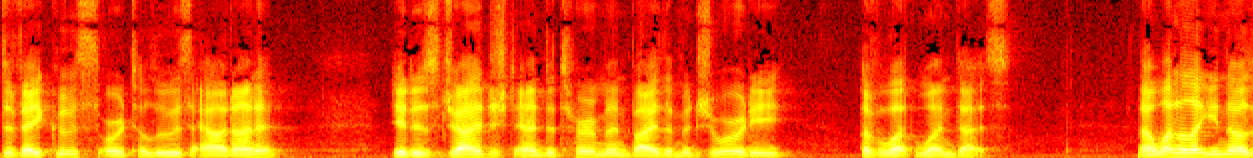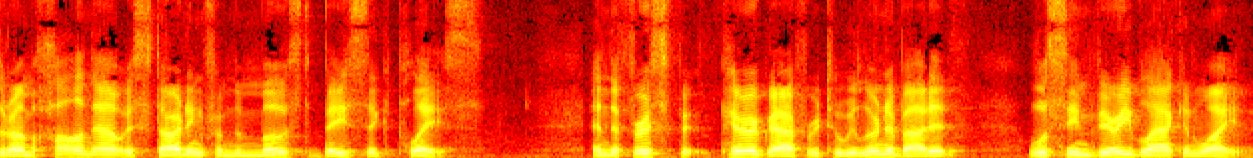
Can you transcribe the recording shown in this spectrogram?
devekus or to lose out on it, it is judged and determined by the majority of what one does. Now, I want to let you know that Ramchal now is starting from the most basic place. And the first paragraph or two we learn about it will seem very black and white.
